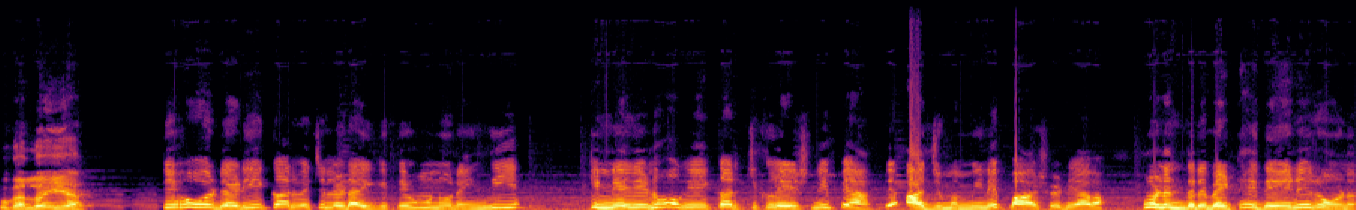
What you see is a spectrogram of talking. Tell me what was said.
ਕੋਈ ਗੱਲ ਹੋਈ ਆ? ਤੇ ਹੋਰ ਡੈਡੀ ਘਰ ਵਿੱਚ ਲੜਾਈ ਕਿਤੇ ਹੁਣ ਉਹ ਰਹਿੰਦੀ ਹੈ ਕਿੰਨੇ ਦਿਨ ਹੋ ਗਏ ਘਰ ਚ ਕਲੇਸ਼ ਨਹੀਂ ਪਿਆ ਤੇ ਅੱਜ ਮੰਮੀ ਨੇ ਪਾ ਛੜਿਆ ਵਾ। ਹੁਣ ਅੰਦਰ ਬੈਠੇ ਦੇ ਨੇ ਰੋਣ।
